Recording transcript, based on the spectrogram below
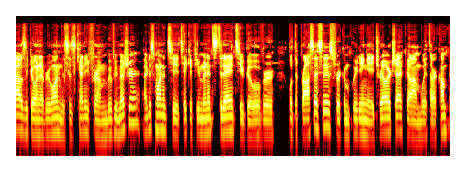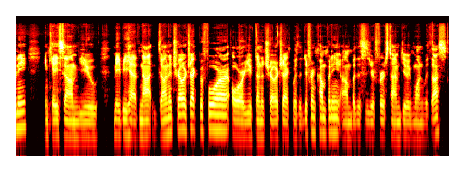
How's it going, everyone? This is Kenny from Movie Measure. I just wanted to take a few minutes today to go over what the process is for completing a trailer check um, with our company in case um, you maybe have not done a trailer check before or you've done a trailer check with a different company, um, but this is your first time doing one with us.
